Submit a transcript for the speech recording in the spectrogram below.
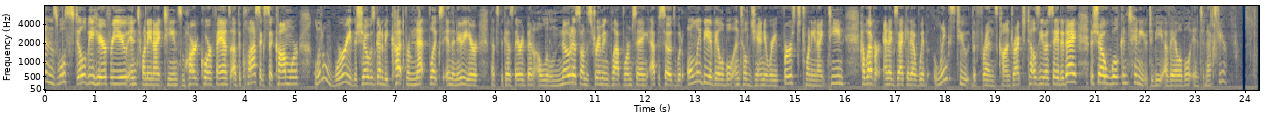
Friends will still be here for you in 2019. Some hardcore fans of the classic sitcom were a little worried the show was going to be cut from Netflix in the new year. That's because there had been a little notice on the streaming platform saying episodes would only be available until January 1st, 2019. However, an executive with links to the Friends contract tells USA Today the show will continue to be available into next year.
